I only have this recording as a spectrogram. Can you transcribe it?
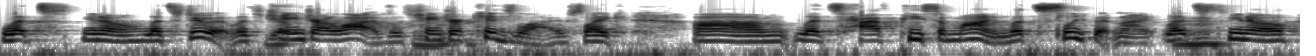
let's you know, let's do it. Let's change our lives. Let's change our kids' lives. Like, um, let's have peace of mind. Let's sleep at night. Let's you know,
